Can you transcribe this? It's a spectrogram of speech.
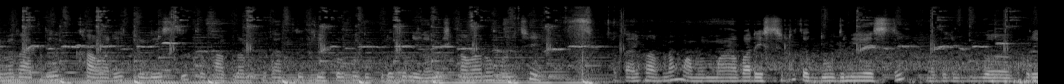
এবার রাত্রে খাবারে চলে এসেছি। তো ভাবলাম যে রাত্রে কী করব? দুপুরে তো নিরামিষ খাওয়ানো হয়েছে। তো তাই ভাবলাম আমার মা আবার এসেছিল, তো দুধ নিয়ে এসছে। আমাদের ঘরে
